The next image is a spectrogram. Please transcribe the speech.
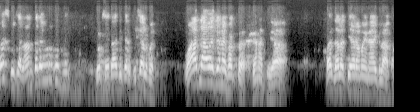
बस खुशाल आमचा काही विरोधच नाही. लोकशाहीचा अधिकार खुशाल बस. वाद लावायचा नाही फक्त. जनात हा. बस झाला तेरा महिने ऐकला आता.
